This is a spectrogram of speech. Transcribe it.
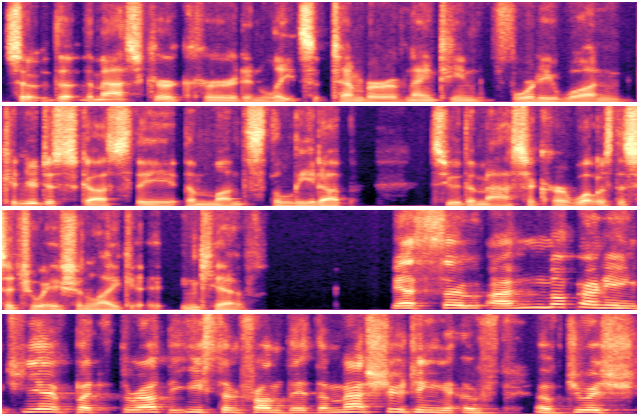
So the, the massacre occurred in late September of 1941. Can you discuss the the months, the lead up to the massacre? What was the situation like in Kiev? Yes, so um, not only in Kiev, but throughout the Eastern Front, the, the mass shooting of, of Jewish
